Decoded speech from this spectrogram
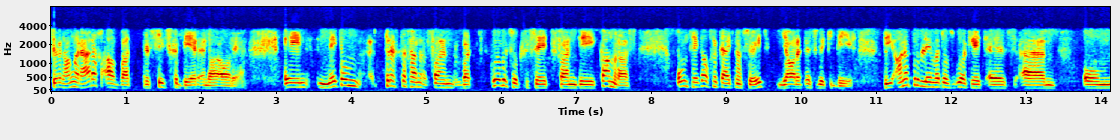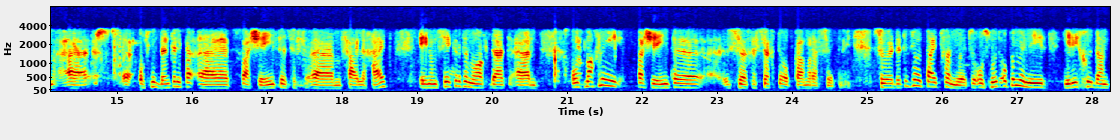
So dit hang regtig af wat presies gebeur in daai area. En net om terug te gaan van wat Kobus ook gesê het van die kameras Ons het al gekyk na so iets. Ja, dit is 'n bietjie duur. Die ander probleem wat ons ook het is ehm um, om uh, uh ons moet dink aan die uh pasiënte se um, veiligheid en om seker te maak dat um, ons mag nie pasiënte se gesigte op kamera sit nie. So dit is nou tyd van nood. So ons moet op 'n manier hierdie goed dan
